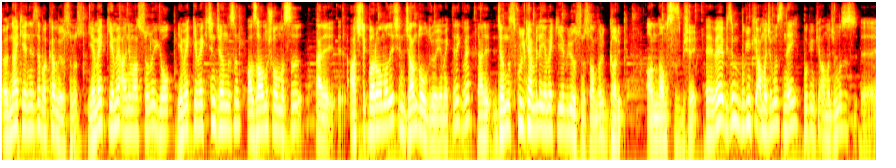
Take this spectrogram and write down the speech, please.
önden kendinize bakamıyorsunuz. Yemek yeme animasyonu yok. Yemek yemek için canınızın azalmış olması yani açlık barı olmadığı için can dolduruyor yemek direkt ve yani canınız fullken bile yemek yiyebiliyorsunuz falan böyle garip anlamsız bir şey. E, ve bizim bugünkü amacımız ne? Bugünkü amacımız e,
